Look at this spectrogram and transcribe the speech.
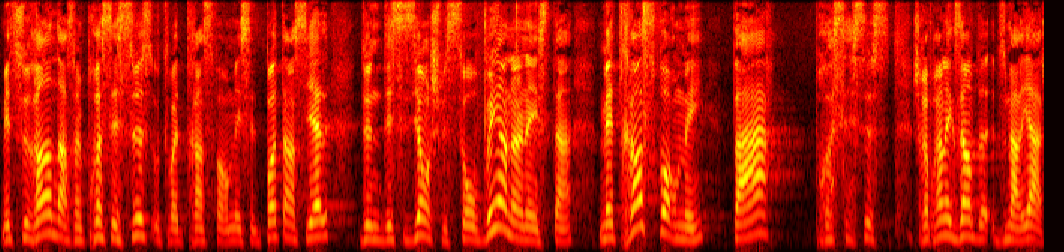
mais tu rentres dans un processus où tu vas être transformé. C'est le potentiel d'une décision. Je suis sauvé en un instant, mais transformé par processus. Je reprends l'exemple du mariage.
